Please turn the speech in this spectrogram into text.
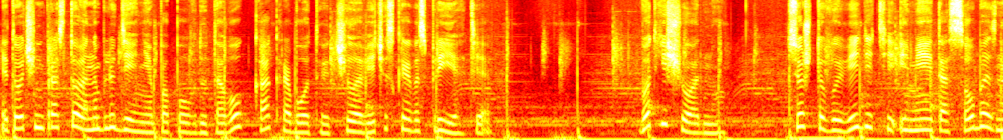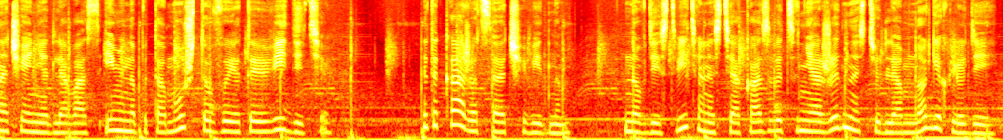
Это очень простое наблюдение по поводу того, как работает человеческое восприятие. Вот еще одно. Все, что вы видите, имеет особое значение для вас именно потому, что вы это видите. Это кажется очевидным, но в действительности оказывается неожиданностью для многих людей –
